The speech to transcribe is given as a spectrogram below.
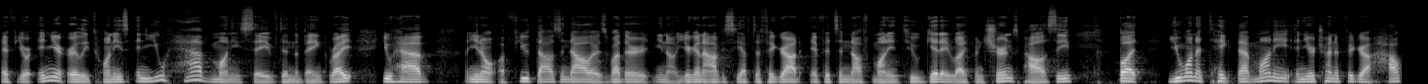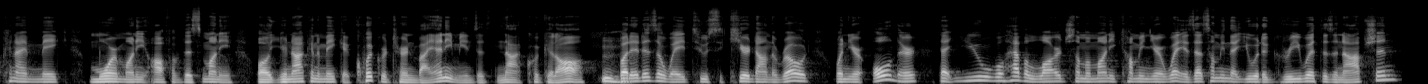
if you're in your early 20s and you have money saved in the bank, right? You have you know a few thousand dollars whether you know you're going to obviously have to figure out if it's enough money to get a life insurance policy but you want to take that money and you're trying to figure out how can I make more money off of this money? Well, you're not going to make a quick return by any means. It's not quick at all, but it is a way to secure down the road when you're older that you will have a large sum of money coming your way. Is that something that you would agree with as an option?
